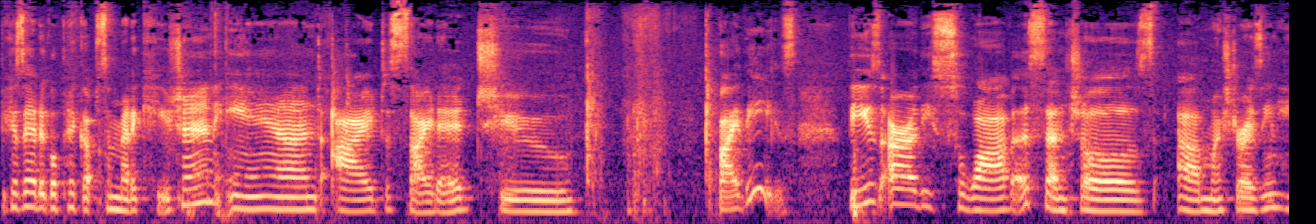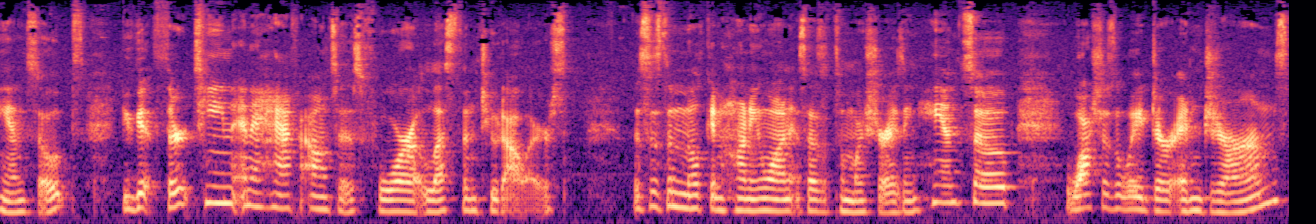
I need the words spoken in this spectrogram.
because I had to go pick up some medication and I decided to buy these. These are the Suave Essentials uh, Moisturizing Hand Soaps. You get 13 and a half ounces for less than $2. This is the Milk and Honey one. It says it's a moisturizing hand soap. It washes away dirt and germs.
